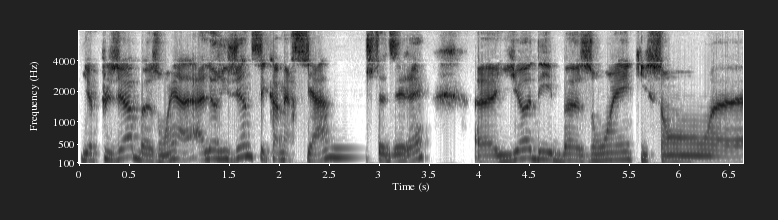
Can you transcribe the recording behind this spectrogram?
y, a, plusieurs besoins. À, l'origine, c'est commercial, je te dirais. Euh, il y a des besoins qui sont euh,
